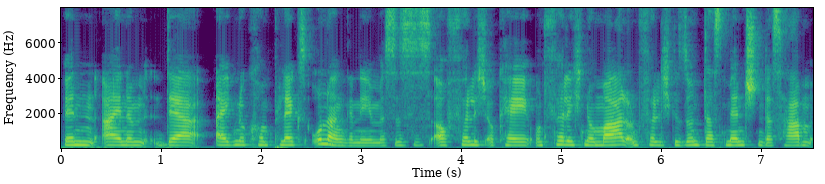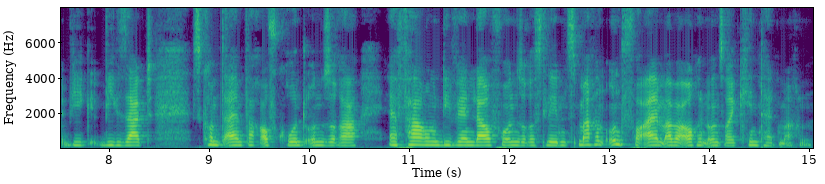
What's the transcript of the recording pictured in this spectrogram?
wenn einem der eigene Komplex unangenehm ist. Es ist auch völlig okay und völlig normal und völlig gesund, dass Menschen das haben. Wie, wie gesagt, es kommt einfach aufgrund unserer Erfahrungen, die wir im Laufe unseres Lebens machen und vor allem aber auch in unserer Kindheit machen.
